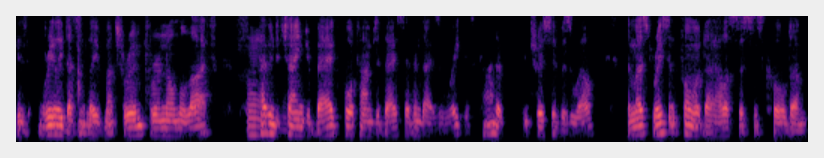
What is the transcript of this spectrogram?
is really doesn't leave much room for a normal life. Mm. Having to change your bag four times a day, seven days a week is kind of intrusive as well. The most recent form of dialysis is called um,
